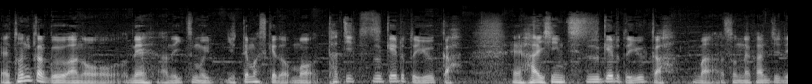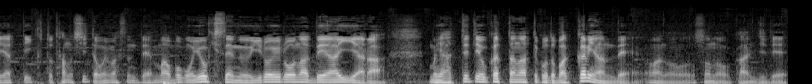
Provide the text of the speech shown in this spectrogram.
えとにかく、あの、ね、あの、いつも言ってますけども、立ち続けるというか、え配信し続けるというか、まあ、そんな感じでやっていくと楽しいと思いますんで、まあ僕も予期せぬいろいろな出会いやら、もうやっててよかったなってことばっかりなんで、あの、その感じで、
